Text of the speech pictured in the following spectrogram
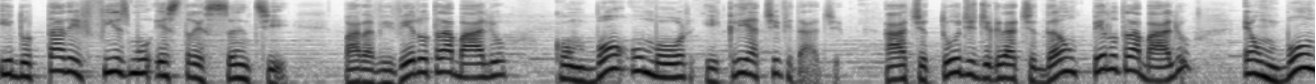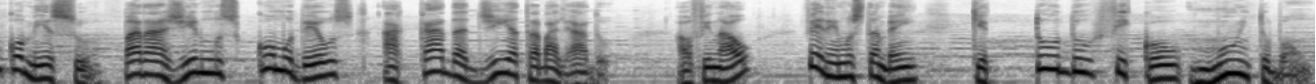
e do tarefismo estressante para viver o trabalho com bom humor e criatividade. A atitude de gratidão pelo trabalho é um bom começo para agirmos como Deus a cada dia trabalhado. Ao final, veremos também que tudo ficou muito bom.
